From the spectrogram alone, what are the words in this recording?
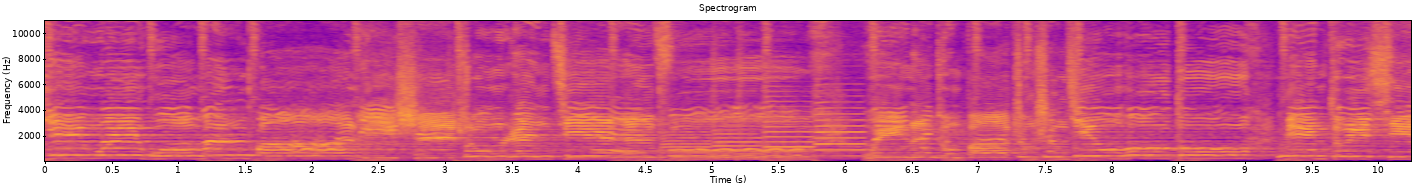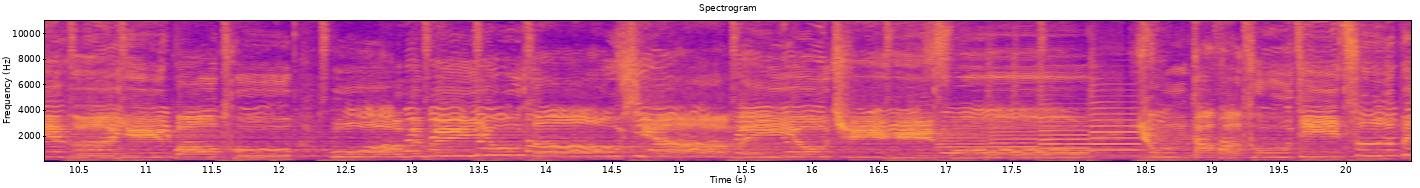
因为我们把历史众人肩负，危难中把众生救度，面对邪恶与暴徒，我们没有倒下，没有屈服。用大把土地慈悲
